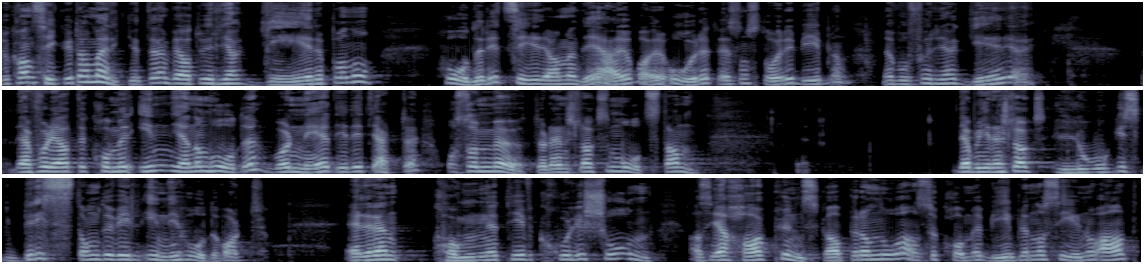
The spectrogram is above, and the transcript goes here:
Du kan sikkert ha merket det ved at du reagerer på noe Hodet ditt sier ja, men det er jo bare ordet, det som står i Bibelen. Men hvorfor reagerer jeg? Det er fordi at det kommer inn gjennom hodet, går ned i ditt hjerte, og så møter det en slags motstand. Det blir en slags logisk brist, om du vil, inni hodet vårt. Eller en kognitiv kollisjon. Altså, jeg har kunnskaper om noe, og så kommer Bibelen og sier noe annet.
